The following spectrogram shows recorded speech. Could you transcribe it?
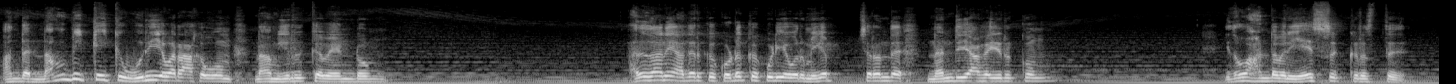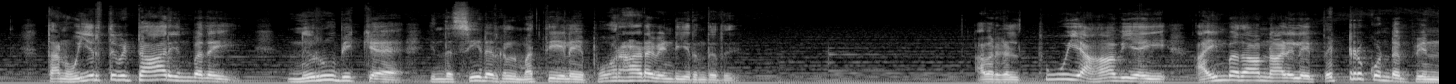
அந்த நம்பிக்கைக்கு உரியவராகவும் நாம் இருக்க வேண்டும். அதுதானே அதற்கு கொடுக்கக்கூடிய ஒரு மிக சிறந்த நன்றியாக இருக்கும். இதோ ஆண்டவர் இயேசு கிறிஸ்து தான் உயிர்த்து விட்டார் என்பதை நிரூபிக்க இந்த சீடர்கள் மத்தியிலே போராட வேண்டியிருந்தது. அவர்கள் தூய ஆவியை ஐம்பதாம் நாளிலே பெற்றுக்கொண்ட பின்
